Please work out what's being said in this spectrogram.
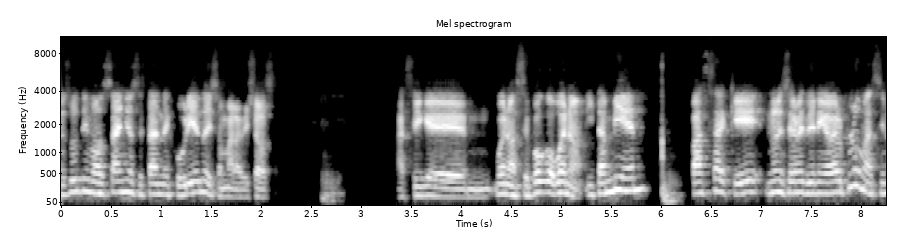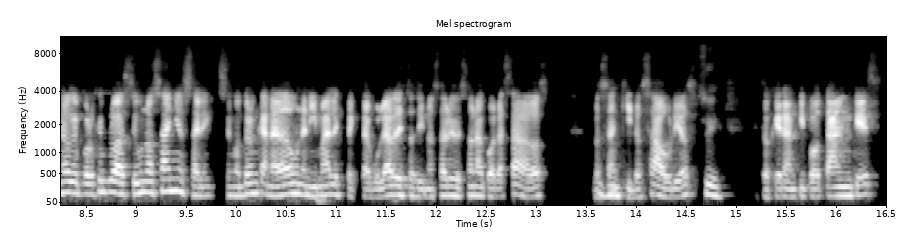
los últimos años se están descubriendo y son maravillosas. Así que, mm, bueno, hace poco, bueno, y también pasa que no necesariamente tiene que haber plumas, sino que, por ejemplo, hace unos años se encontró en Canadá un animal espectacular de estos dinosaurios que son acorazados, los Ujú. anquilosaurios, Sí. estos que eran tipo tanques,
